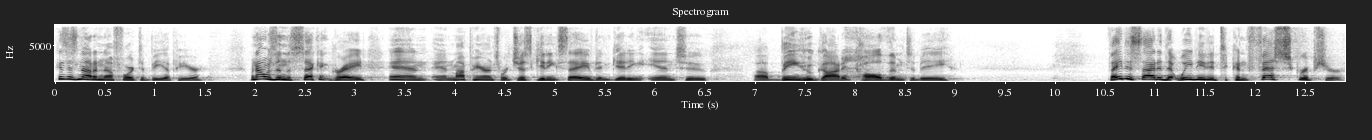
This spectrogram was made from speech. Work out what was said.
because it's not enough for it to be up here. When I was in the second grade and, and my parents were just getting saved and getting into uh, being who God had called them to be, they decided that we needed to confess Scripture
